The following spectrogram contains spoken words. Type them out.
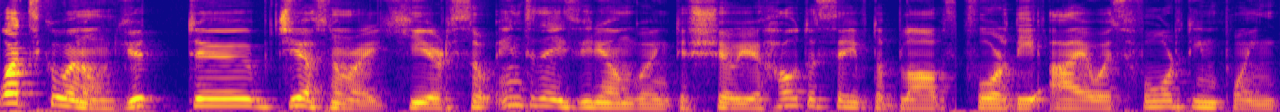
What's going on YouTube? GeoSn0w right here. So in today's video I'm going to show you how to save the blobs for the iOS 14.3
